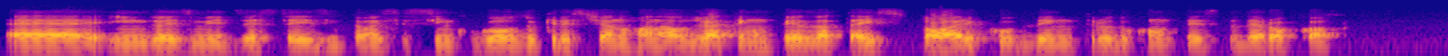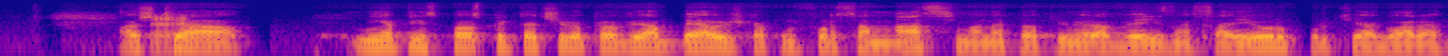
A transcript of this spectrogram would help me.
é, em 2016. Então esses cinco gols do Cristiano Ronaldo já tem um peso até histórico dentro do contexto da Eurocopa. Acho é. que a, minha principal expectativa é para ver a Bélgica com força máxima, né, pela primeira vez nessa Euro, porque agora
